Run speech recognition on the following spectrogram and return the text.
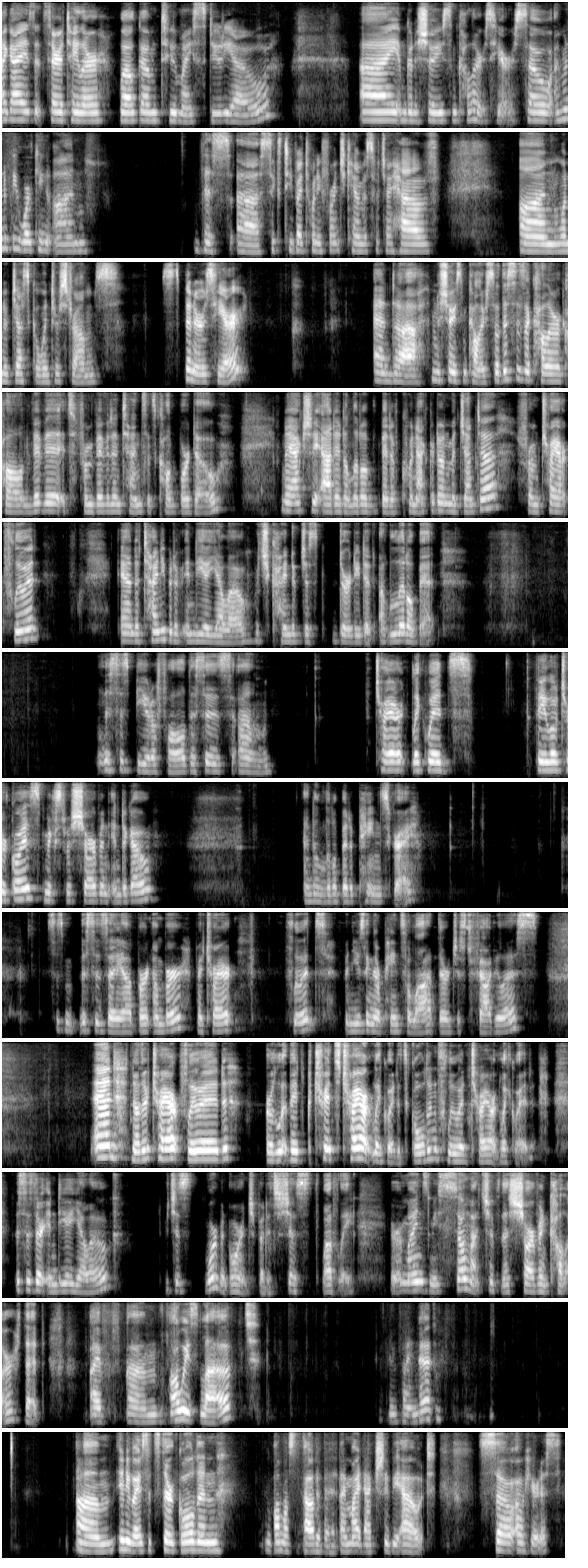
Hi guys, it's Sara Taylor. Welcome to my studio. I am going to show you some colors here. So I'm going to be working on this uh, 16 by 24 inch canvas, which I have on one of Jessica Winterstrom's spinners here. And uh, I'm going to show you some colors. So this is a color called Vivid, it's from Vivid Intense, it's called Bordeaux. And I actually added a little bit of quinacridone magenta from Triart Fluid and a tiny bit of India yellow, which kind of just dirtied it a little bit. This is beautiful. This is um, Triart Liquids Phthalo Turquoise mixed with Charvin Indigo and a little bit of Payne's Gray. This is, this is a uh, Burnt Umber by Triart fluids. Been using their paints a lot. They're just fabulous. And another Triart fluid, or they, it's Triart liquid. It's golden fluid Triart liquid. This is their India yellow, which is more of an orange, but it's just lovely. It reminds me so much of this Charvin color that I've um, always loved. You can find it. Um, anyways, it's their golden Almost out of it. I might actually be out. So, oh, here it is.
